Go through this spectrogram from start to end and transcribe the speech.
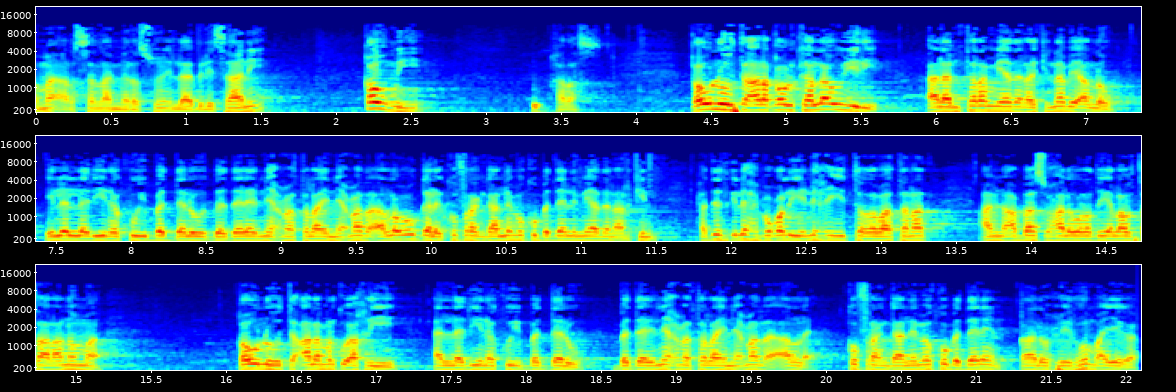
wamaa arsalnaa min rasuulin ila bilisaani qowmihi khalaas qowluhu tacala qowlka alla uu yidhi alam tara miyaadan arkin nabi allow ila aladiina kuwii badaluu bedeleen nicmatalahi nicmada alla u galay kufran gaalnimo ku bedeleen miyaadan arkin xadiidka lix boqol iyo lix iyo toddobaatanaad can ibn cabas waxaa radi allahu tacala canhuma qowluhu tacala markuu akhriyey aladiina kuwii badaluu bedelay nicmat allahi nicmada alle kufran gaalnimo ku bedeleen qala wuxuu yidhi hum ayaga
